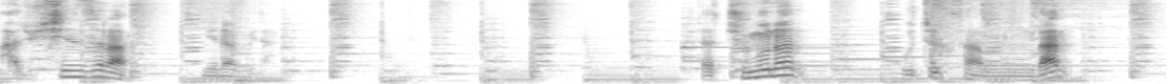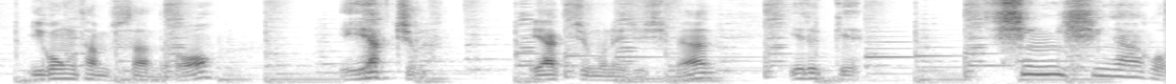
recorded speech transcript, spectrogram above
아주 신선한 민어입니다. 자, 주문은 우측 상단 203 수산으로 예약 주문, 예약 주문해 주시면 이렇게 싱싱하고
